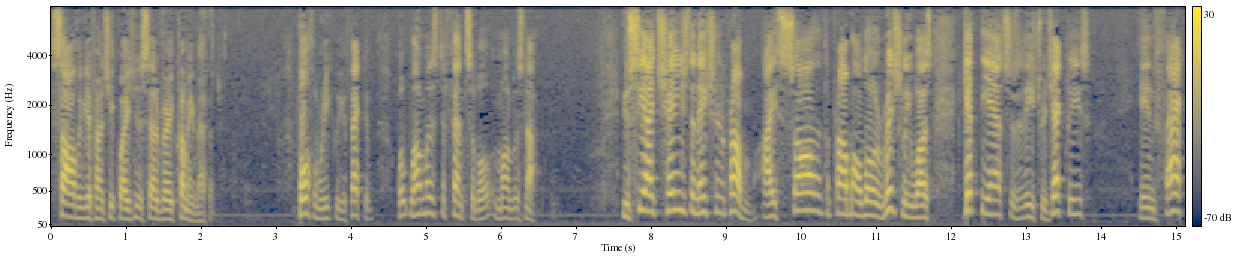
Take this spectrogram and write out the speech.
solving differential equations instead of a very crummy method. Both were equally effective, but one was defensible and one was not. You see, I changed the nature of the problem. I saw that the problem, although originally was get the answers to these trajectories, in fact,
